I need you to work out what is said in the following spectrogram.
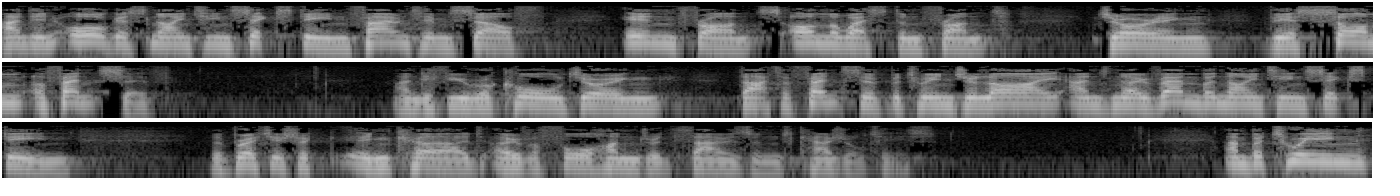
And in August 1916, found himself in France on the Western Front during the Somme offensive. And if you recall, during that offensive between July and November 1916, the British incurred over 400,000 casualties. And between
